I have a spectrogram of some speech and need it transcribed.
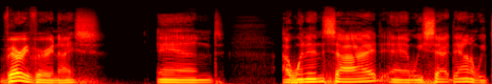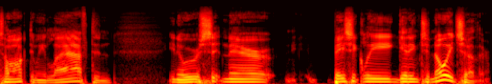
very very nice. And I went inside and we sat down and we talked and we laughed and you know we were sitting there basically getting to know each other.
